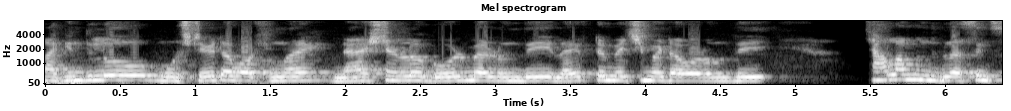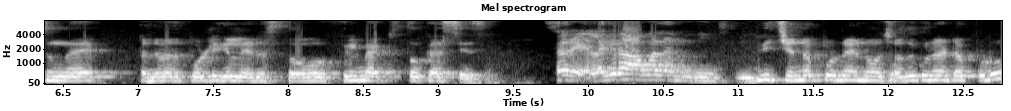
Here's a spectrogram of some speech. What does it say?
నాకు ఇందులో మూడు స్టేట్ అవార్డ్స్ ఉన్నాయి. నేషనల్లో గోల్డ్ మెడల్ ఉంది లైఫ్ టైమ్ అచీవ్మెంట్ అవార్డు ఉంది. చాలా మంది బ్లెస్సింగ్స్ ఉన్నాయి. పెద్ద పెద్ద పొలిటికల్ లీడర్స్తో ఫిల్మ్ యాక్టర్స్తో కలిసి చేశాను. సార్ ఎలాగ రావాలనిపించింది ఇది చిన్నప్పుడు నేను చదువుకునేటప్పుడు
